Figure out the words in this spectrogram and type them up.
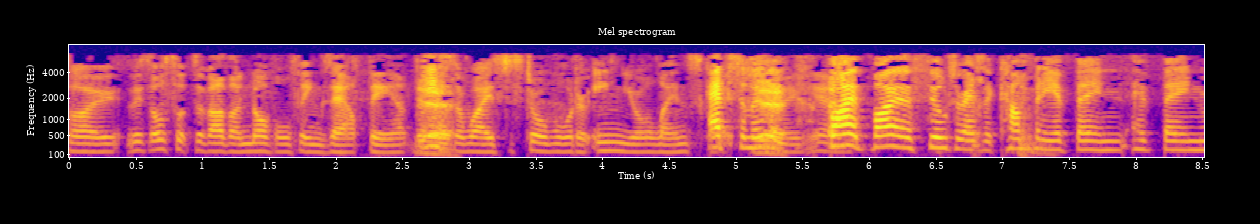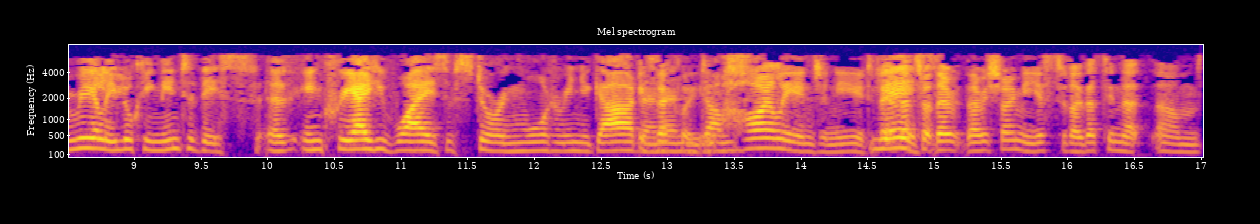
So there's all sorts of other novel things out there. There's Yeah. ways to store water in your landscape. Absolutely. So, yeah. Bio, Biofilta as a company have been have been really looking into this uh, in creative ways of storing water in your garden. Exactly, And, um, highly engineered. That- That's what they, they were showing me yesterday. That's in that um,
